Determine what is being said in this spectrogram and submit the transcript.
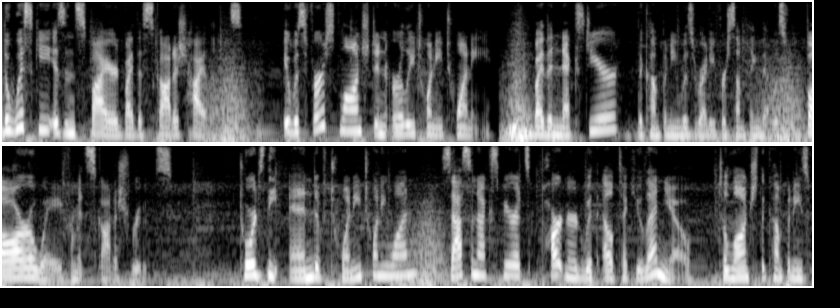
The whiskey is inspired by the Scottish Highlands. It was first launched in early 2020, and by the next year, the company was ready for something that was far away from its Scottish roots. Towards the end of 2021, Sassenach Spirits partnered with El Tequileno to launch the company's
